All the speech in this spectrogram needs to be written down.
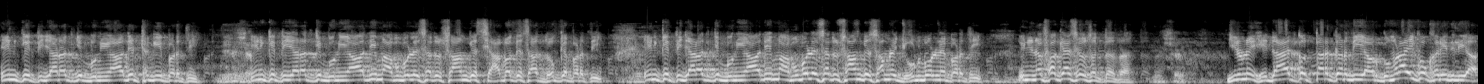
ان کی تجارت کی بنیاد ہی ٹھگی پر تھی ان کی تجارت کی بنیاد ہی محبوب علیہ صد السلام کے صحابہ کے ساتھ دھوکے پر تھی ان کی تجارت کی بنیاد ہی محبوب علیہ صد السلام کے سامنے جھوٹ بولنے پر تھی انہیں نفع کیسے ہو سکتا تھا؟ جنہوں نے ہدایت کو ترک کر دیا اور گمراہی کو خرید لیا،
